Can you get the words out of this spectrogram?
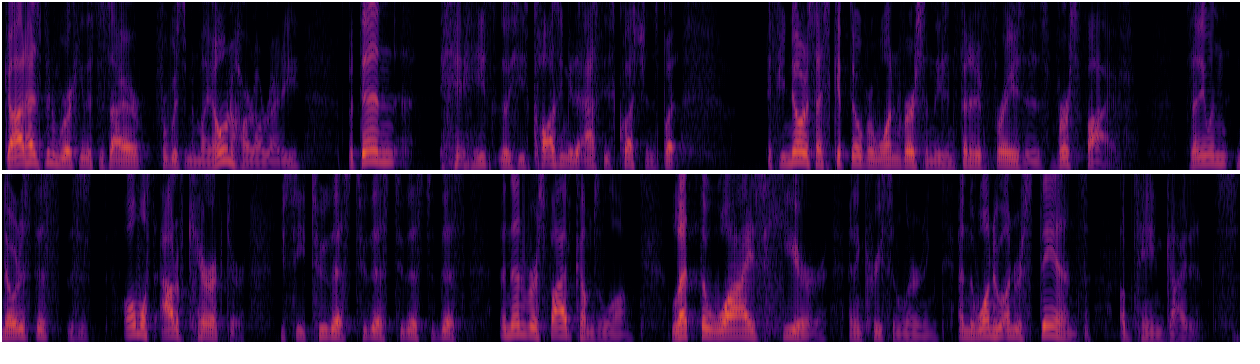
God has been working this desire for wisdom in my own heart already, but then he's, he's causing me to ask these questions. But if you notice, I skipped over one verse in these infinitive phrases, verse 5. Does anyone notice this? This is almost out of character. You see, to this, to this, to this, to this. And then verse 5 comes along. Let the wise hear and increase in learning, and the one who understands obtain guidance.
